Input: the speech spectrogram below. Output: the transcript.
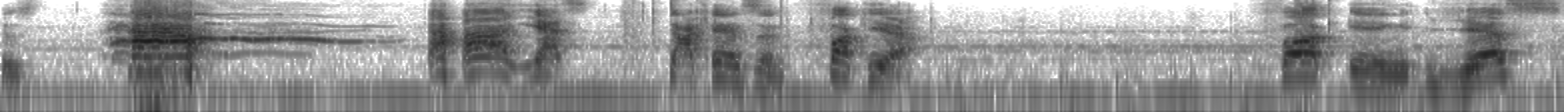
Is... Yes! Doc Hanson! Fuck yeah! Fucking yes!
